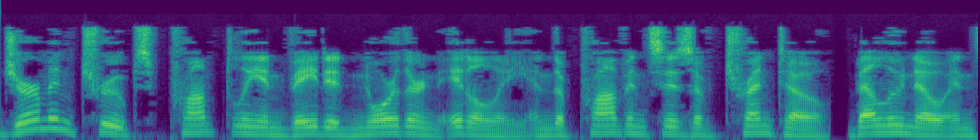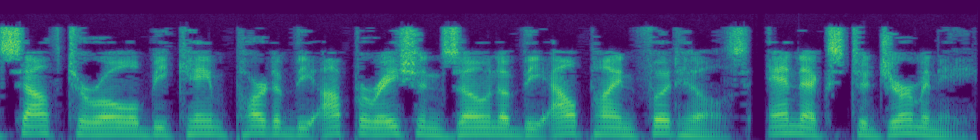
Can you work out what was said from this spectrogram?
German troops promptly invaded northern Italy and the provinces of Trento, Belluno and South Tyrol became part of the operation zone of the Alpine foothills, annexed to Germany.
